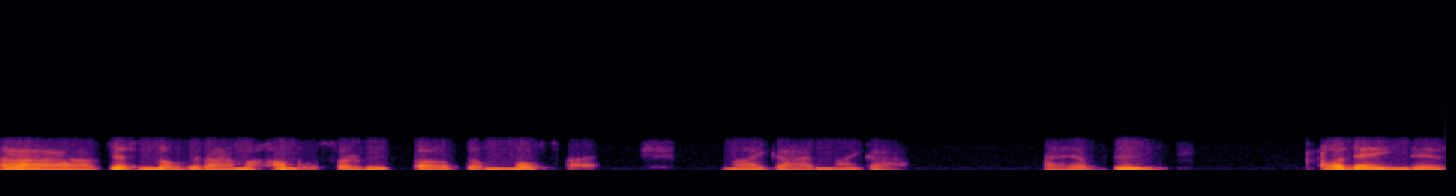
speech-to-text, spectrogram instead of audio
ah, just know that I am a humble servant of the Most High. My God, my God. I have been ordained as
